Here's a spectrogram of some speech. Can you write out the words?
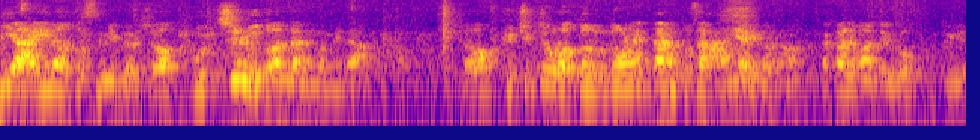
이 아이는 어떻습니까? 그렇죠? 도치를 유도한다는 겁니다. 그렇죠? 규칙적으로 어떤 운동을 했다는 부사가 아니야 이거는. 헷갈리면 안 돼. 이거 되게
